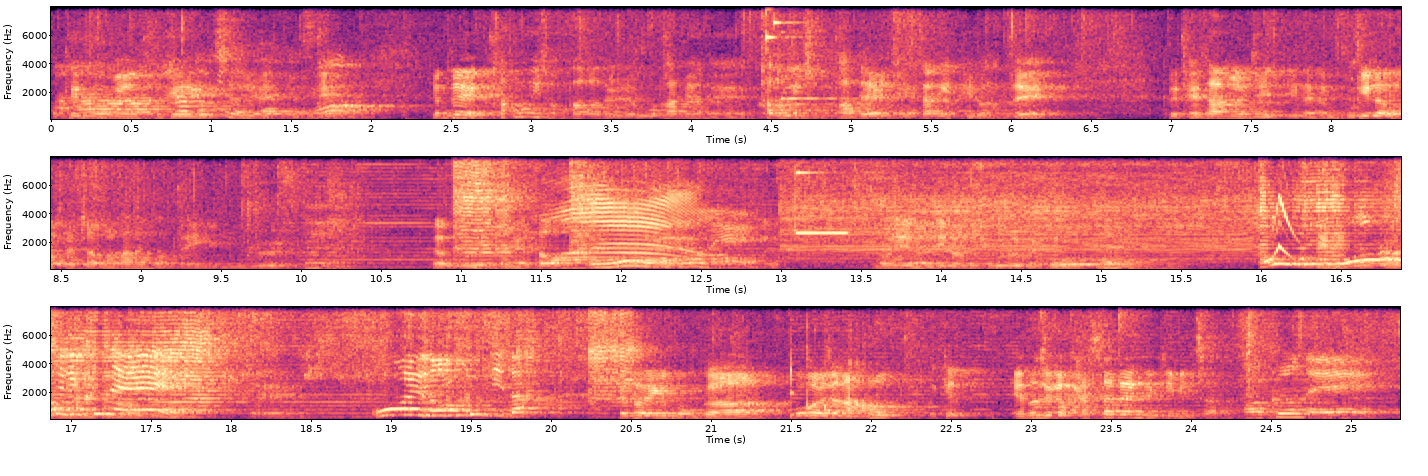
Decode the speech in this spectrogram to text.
어떻게 보면 그게 파동이 이제 전달돼서? 네. 근데 파동이 전파가 되려고 하면은 파동이 전파될 대상이 필요한데 그 대상을 이제 얘네는 물이라고 설정을 하는 건데 이 물을 음. 그러니까 물을 통해서 오, 그러네. 뭐 얘는 이런 식으로 되고 오, 오, 확실히 크네. 네. 오, 얘 너무 큽니다. 그래서 이게 뭔가 뭐가 이제 앞으로 이렇게 에너지가 발사되는 느낌이 있잖아요. 어, 그러네.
